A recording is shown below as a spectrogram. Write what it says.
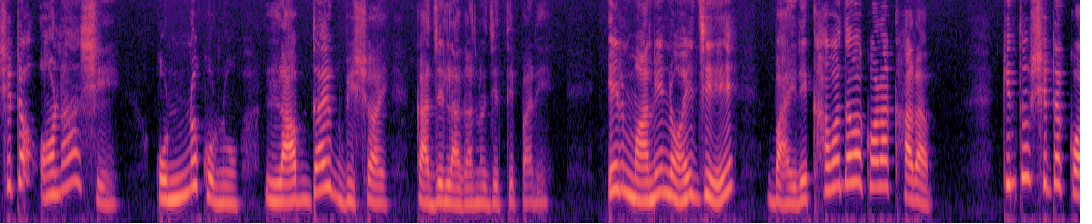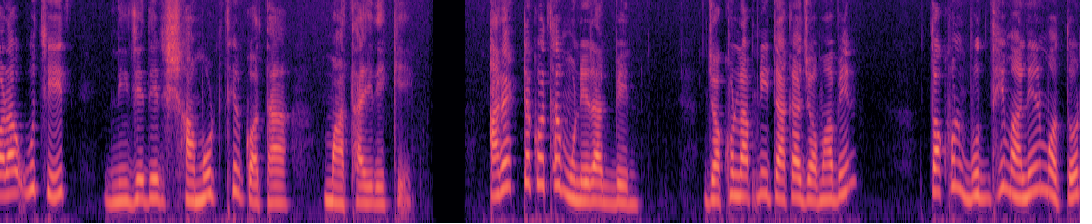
সেটা অনায়াসে অন্য কোনো লাভদায়ক বিষয় কাজে লাগানো যেতে পারে। এর মানে নয় যে বাইরে খাওয়া দাওয়া করা খারাপ, কিন্তু সেটা করা উচিত নিজেদের সামর্থ্যের কথা মাথায় রেখে। আর একটা কথা মনে রাখবেন, যখন আপনি টাকা জমাবেন, তখন বুদ্ধিমানের মতন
